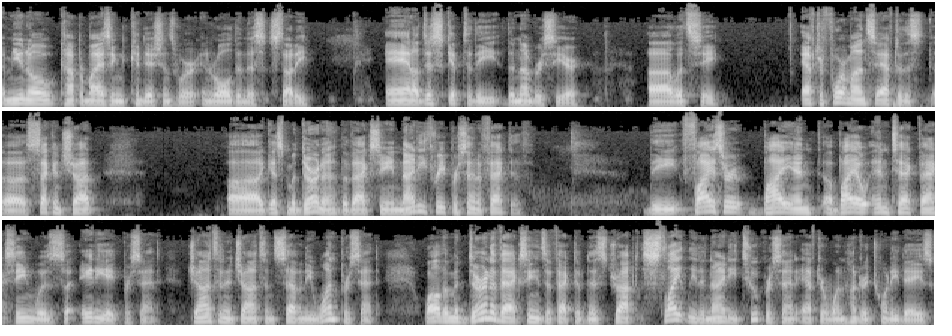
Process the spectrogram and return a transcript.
immunocompromising conditions were enrolled in this study. And I'll just skip to the, the numbers here. Uh, let's see. After four months after the uh, second shot, uh, I guess Moderna, the vaccine, 93% effective. The Pfizer uh, BioNTech vaccine was 88%, Johnson & Johnson 71%, while the Moderna vaccine's effectiveness dropped slightly to 92% after 120 days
